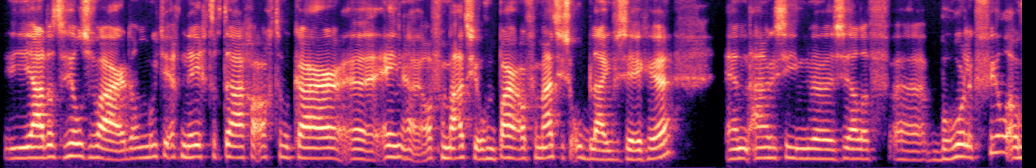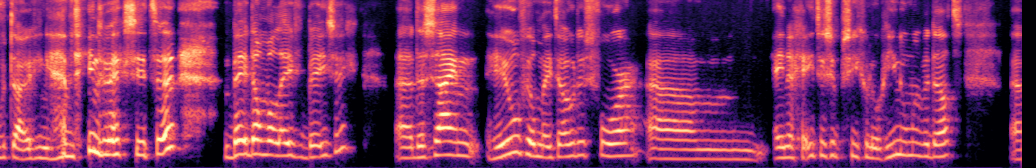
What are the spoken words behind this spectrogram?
Ja, dat is heel zwaar. Dan moet je echt 90 dagen achter elkaar uh, één affirmatie of een paar affirmaties op blijven zeggen. En aangezien we zelf uh, behoorlijk veel overtuigingen hebben die in de weg zitten, ben je dan wel even bezig. Uh, er zijn heel veel methodes voor. Um, energetische psychologie noemen we dat. Uh,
